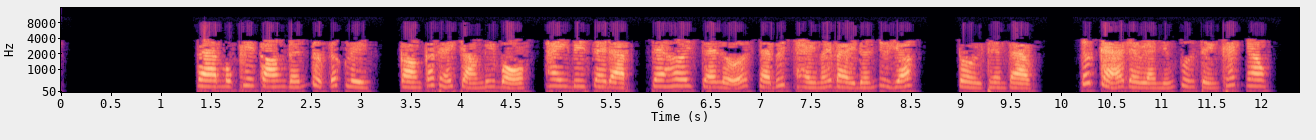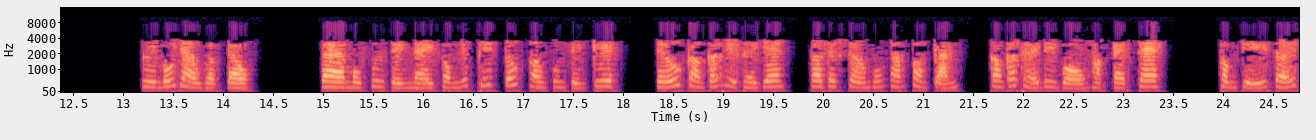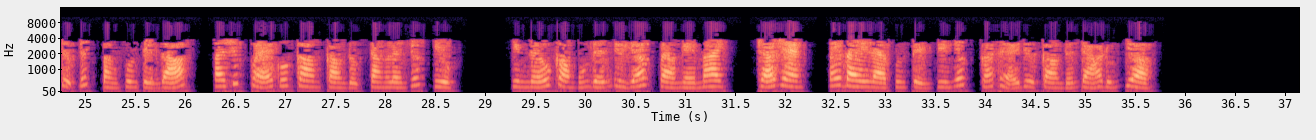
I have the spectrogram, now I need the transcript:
Và một khi con đến được đất liền, con có thể chọn đi bộ hay đi xe đạp, xe hơi, xe lửa, xe buýt hay máy bay đến New York. Rồi thêm vào, tất cả đều là những phương tiện khác nhau. Người bố giàu gật đầu. Và một phương tiện này không nhất thiết tốt hơn phương tiện kia, nếu còn có nhiều thời gian và thực sự muốn ngắm phong cảnh, con có thể đi bộ hoặc đạp xe. Không chỉ tới được đích bằng phương tiện đó, mà sức khỏe của con còn được tăng lên rất nhiều. Nhưng nếu con muốn đến New York vào ngày mai, rõ ràng máy bay là phương tiện duy nhất có thể đưa con đến đó đúng giờ.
